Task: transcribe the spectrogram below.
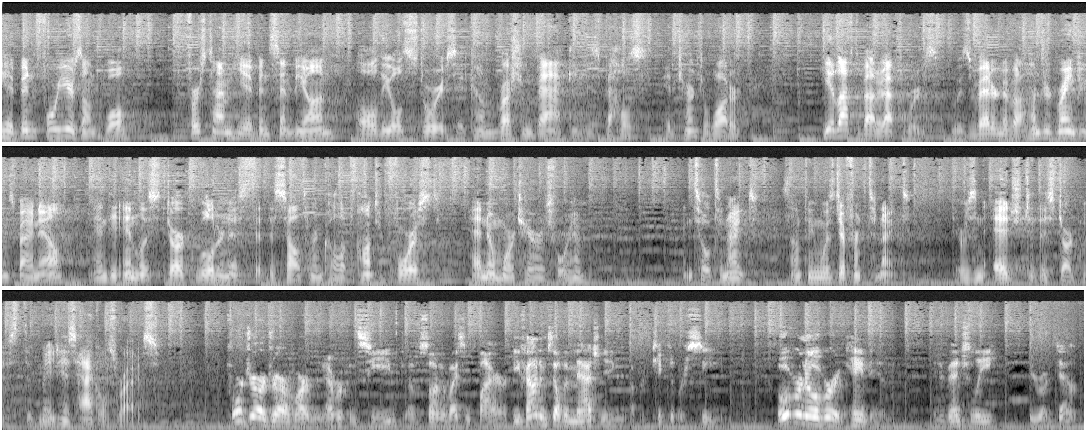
He had been four years on the wall. The first time he had been sent beyond, all the old stories had come rushing back and his bowels had turned to water. He had laughed about it afterwards. He was a veteran of a hundred rangings by now, and the endless dark wilderness that the Southron called Haunted Forest had no more terrors for him. Until tonight. Something was different tonight. There was an edge to this darkness that made his hackles rise. Before George R. R. Martin ever conceived of Song of Ice and Fire, he found himself imagining a particular scene. Over and over it came to him, and eventually he wrote it down.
